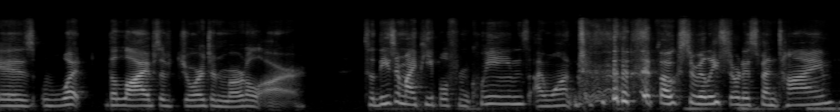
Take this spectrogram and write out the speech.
is what the lives of George and Myrtle are. So these are my people from Queens. I want folks to really sort of spend time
